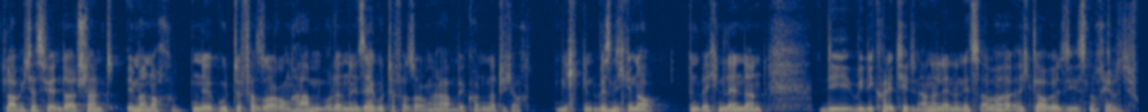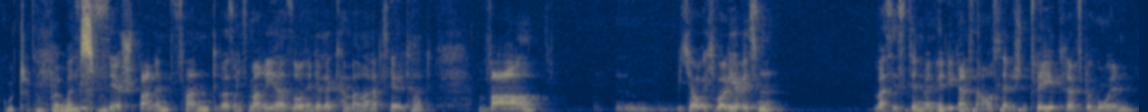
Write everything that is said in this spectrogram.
Glaube ich, dass wir in Deutschland immer noch eine gute Versorgung haben oder eine sehr gute Versorgung haben. Wir konnten natürlich auch nicht, wissen nicht genau, in welchen Ländern die, wie die Qualität in anderen Ländern ist, aber ich glaube, sie ist noch relativ gut bei Was uns. ich sehr spannend fand, was uns Maria so hinter der Kamera erzählt hat, war, ich, ich wollte ja wissen, was ist denn, wenn wir die ganzen ausländischen Pflegekräfte holen?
